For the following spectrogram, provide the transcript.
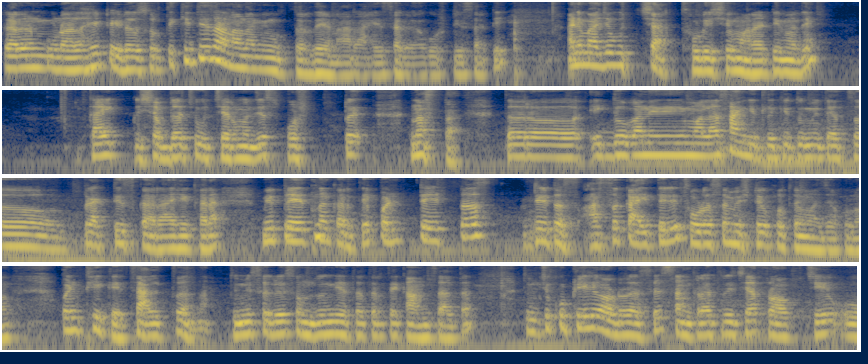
कारण कुणालाही टेडर्सवरती किती जणांना मी उत्तर देणार आहे सगळ्या गोष्टीसाठी. आणि माझे उच्चार थोडेसे मराठीमध्ये. काही शब्दाचे उच्चार म्हणजे स्पष्ट प्र नसतात. तर एक दोघांनी मला सांगितलं की तुम्ही त्याचं प्रॅक्टिस करा हे करा. मी प्रयत्न करते पण टेटस टेटस असं काहीतरी थोडंसं मिस्टेक होतं माझ्याकडून. पण ठीक आहे चालतं ना. तुम्ही सगळे समजून घेता तर ते काम चालतं. तुमची कुठलीही ऑर्डर असेल संक्रांतीच्या फ्रॉकचे ओ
